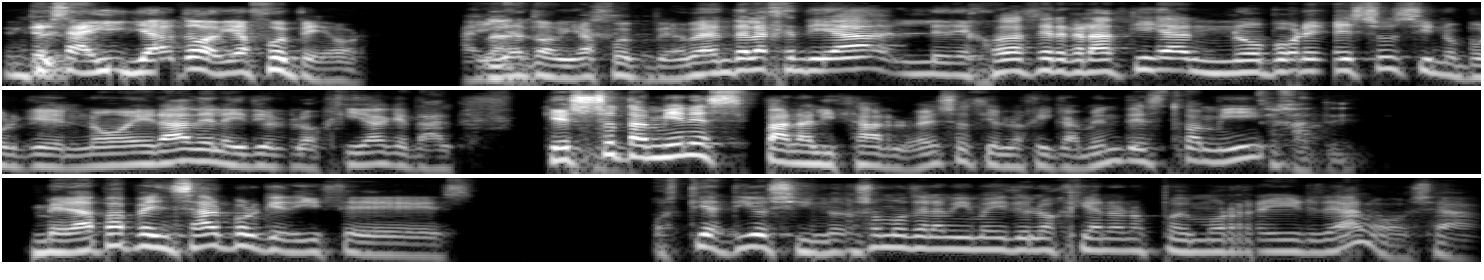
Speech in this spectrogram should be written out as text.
Entonces ahí ya todavía fue peor. Ahí ya todavía fue peor. Obviamente la gente ya le dejó de hacer gracia no por eso, sino porque no era de la ideología que tal. Que eso también es para analizarlo, ¿eh? sociológicamente. Esto a mí Fíjate. me da para pensar porque dices, hostia, tío, si no somos de la misma ideología no nos podemos reír de algo. O sea,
